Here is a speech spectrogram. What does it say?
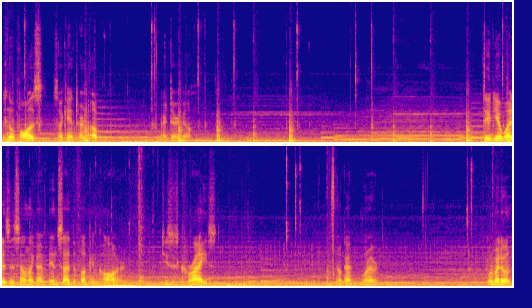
There's no pause, so I can't turn up. Alright, there we go. Dude, yeah, why does it sound like I'm inside the fucking car? Jesus Christ. Okay, whatever. What am I doing?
